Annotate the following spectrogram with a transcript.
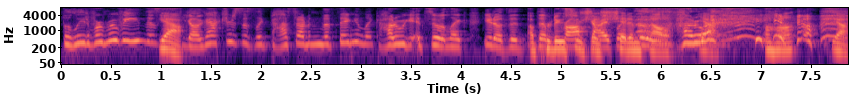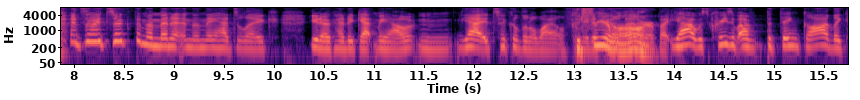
the lead of our movie, this Yeah. young actress is like passed out in the thing, and like, how do we get? So like, you know, the A the producer's prop just shit like, himself. How do Yeah. I? Uh-huh. know? Yeah. And so it took them a minute, and then they had to like, you know, kind of get me out, and yeah, it took a little while for Good me for to your feel mom. better. But yeah, it was crazy. But, I- but thank God, like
